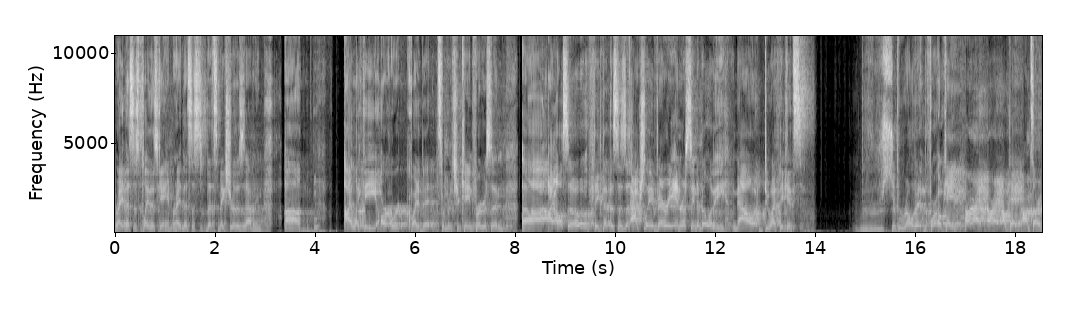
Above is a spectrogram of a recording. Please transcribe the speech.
Right. Let's just play this game. Right. Let's just let's make sure this is happening. Um, I like the artwork quite a bit. It's from Richard Kane Ferguson. Uh, I also think that this is actually a very interesting ability. Now, do I think it's super relevant in the four. Okay, all right, all right, okay. I'm sorry.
